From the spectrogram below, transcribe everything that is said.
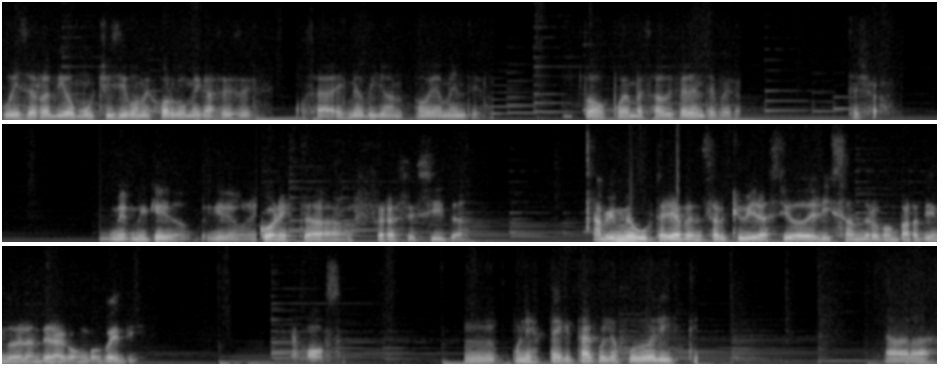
hubiese rendido muchísimo mejor con BKCS. O sea, es mi opinión, obviamente. Todos pueden pensar diferente, pero sé yo. Me, quedo, me quedo con esta frasecita. A mí me gustaría pensar que hubiera sido de Lisandro compartiendo delantera con Copetti. Hermoso un, espectáculo futbolístico. La verdad,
